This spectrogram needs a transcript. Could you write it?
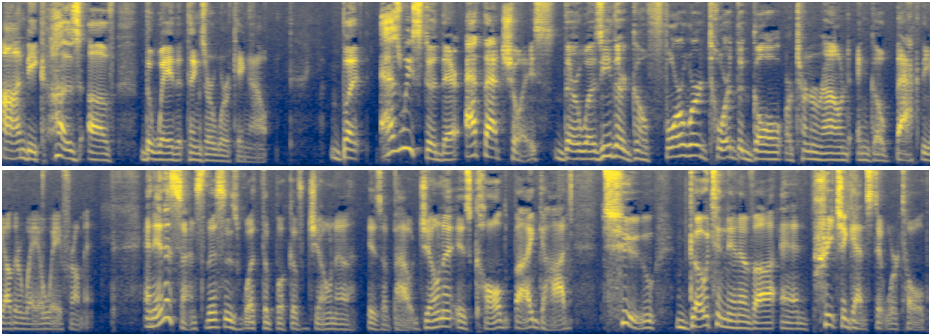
on because of the way that things are working out. But as we stood there at that choice, there was either go forward toward the goal or turn around and go back the other way away from it. And in a sense, this is what the book of Jonah is about. Jonah is called by God to go to Nineveh and preach against it, we're told.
